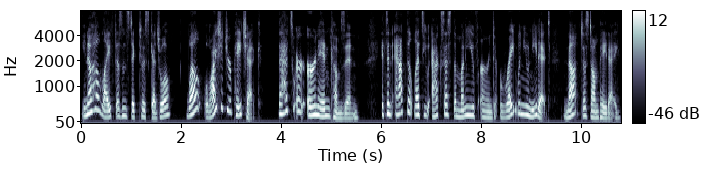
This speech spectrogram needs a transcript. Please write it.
You know how life doesn't stick to a schedule? Well, why should your paycheck? That's where EarnIn comes in. It's an app that lets you access the money you've earned right when you need it, not just on payday.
